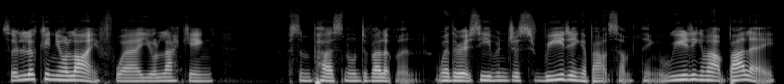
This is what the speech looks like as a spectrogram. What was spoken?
So look in your life where you're lacking some personal development, whether it's even just reading about something, reading about ballet.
